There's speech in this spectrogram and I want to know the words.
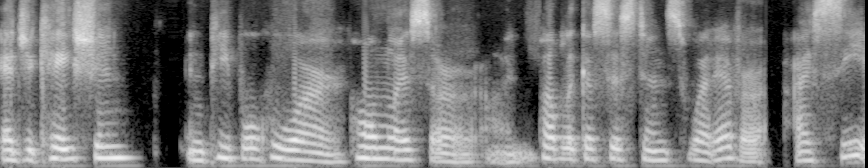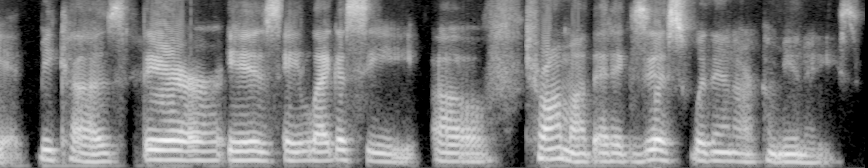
education, and people who are homeless or on public assistance, whatever. I see it because there is a legacy of trauma that exists within our communities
